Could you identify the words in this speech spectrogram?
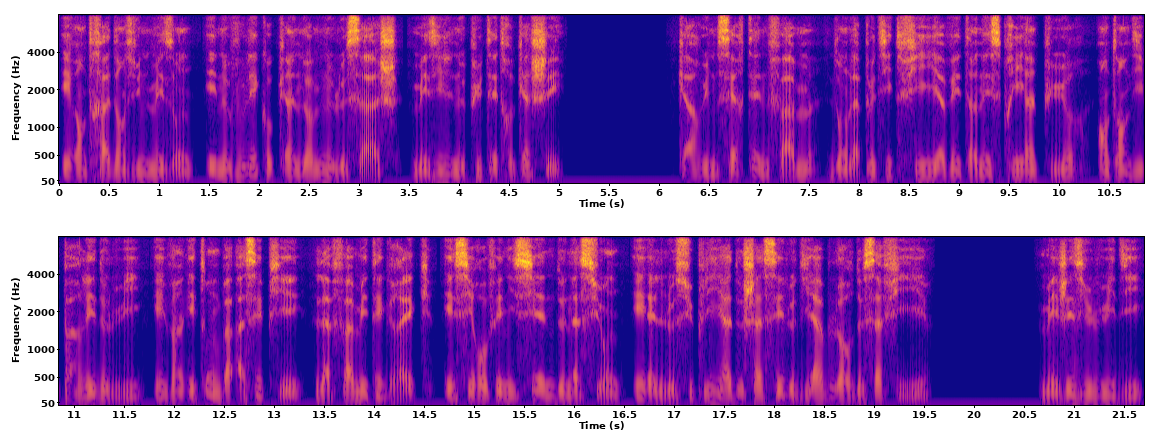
et entra dans une maison, et ne voulait qu'aucun homme ne le sache, mais il ne put être caché. Car une certaine femme, dont la petite fille avait un esprit impur, entendit parler de lui, et vint et tomba à ses pieds, la femme était grecque, et syrophénicienne de nation, et elle le supplia de chasser le diable hors de sa fille. Mais Jésus lui dit,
